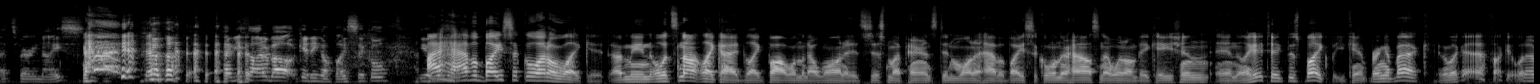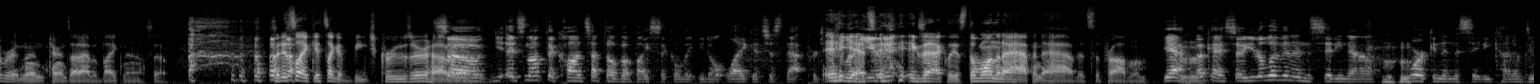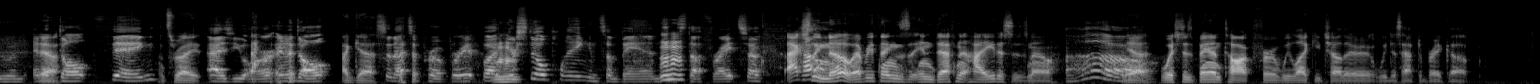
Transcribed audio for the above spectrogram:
that's very nice. have you thought about getting a bicycle? I have a bicycle. I don't like it. I mean, well, it's not like I'd like bought one that I wanted. It's just my parents didn't want to have a bicycle in their house, and I went on vacation, and they're like, "Hey, take this bike, but you can't bring it back." And I'm like, "Eh, fuck it, whatever." And then it turns out I have a bike now. So, but it's like it's like a beach cruiser. So know. it's not the concept of a bicycle that you don't like. It's just that particular yeah, unit. exactly. It's the one that I happen to have. That's the problem. Yeah. Mhm. Okay. So you're living in the city now, working in the city, kind of doing an Yeah. adult thing That's right. as you are an adult. I guess. So that's appropriate. But Mhm. you're still playing in some bands Mhm. and stuff, right? So Actually, how- no. Everything's indefinite hiatuses now. oh Yeah, which is band talk for we like each other. We just have to break up.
